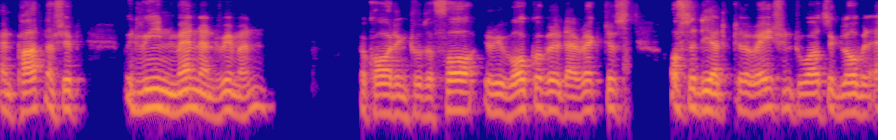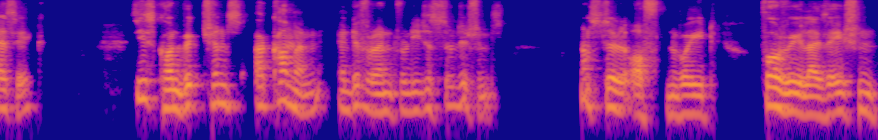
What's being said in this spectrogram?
and partnership between men and women, according to the four irrevocable directives of the Declaration towards the Global Ethic, these convictions are common in different religious traditions and still often wait for realization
